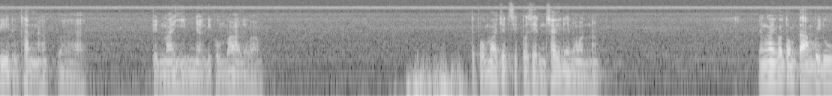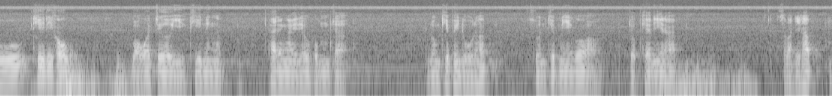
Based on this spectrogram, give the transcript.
พี่ๆทุกท่านนะครับ ว่าเป็นไม้หินอย่างที่ผมว่าหรือเปล่าแต่ผมว่าเจ็ดสิบเปอร์เซ็นใช่แน่นอนครับ ยังไงก็ต้องตามไปดูที่ที่เขาบอกว่าเจออีกทีหนึ่งครับ ถ้ายังไงเดี๋ยวผมจะลงคลิปให้ดูนะครับ ส่วนคลิปนี้ก็จบแค่นี้นะครับ สวัสดีครับ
